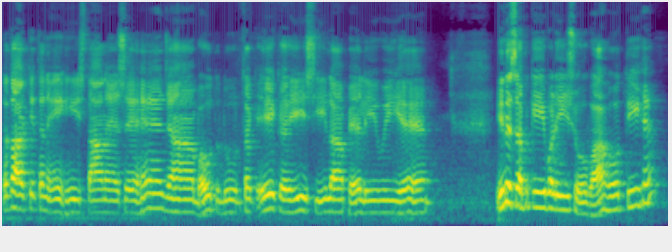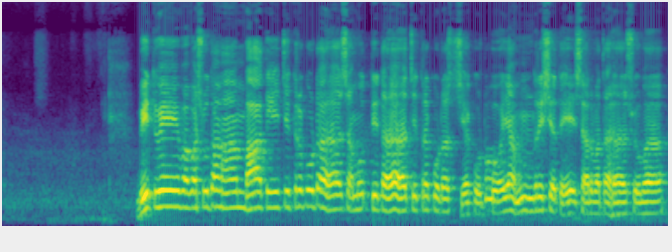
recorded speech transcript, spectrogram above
तथा कितने ही स्थान ऐसे हैं जहाँ बहुत दूर तक एक ही शिला फैली हुई है। इन सब की बड़ी शोभा होती है। भित्वेव वसुधां भाति चित्रकूटः समुत्थितः, चित्रकूटस्य कुटोऽयं दृश्यते सर्वतः शुभ।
